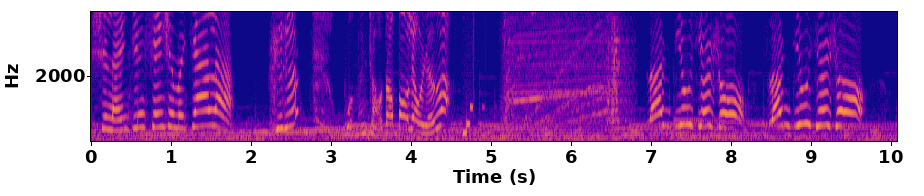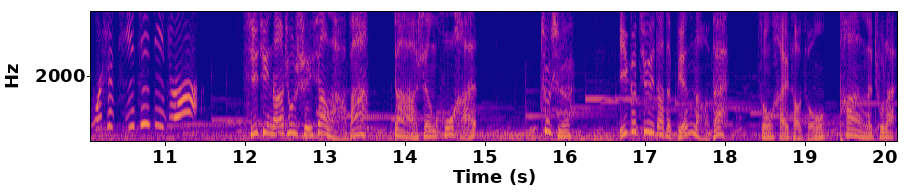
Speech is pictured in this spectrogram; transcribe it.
是蓝鲸先生的家了。呵呵，我们找到爆料人了。蓝鲸先生，蓝鲸先生，我是琪琪记者。琪琪拿出水下喇叭，大声呼喊。这时，一个巨大的扁脑袋从海草丛探了出来。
